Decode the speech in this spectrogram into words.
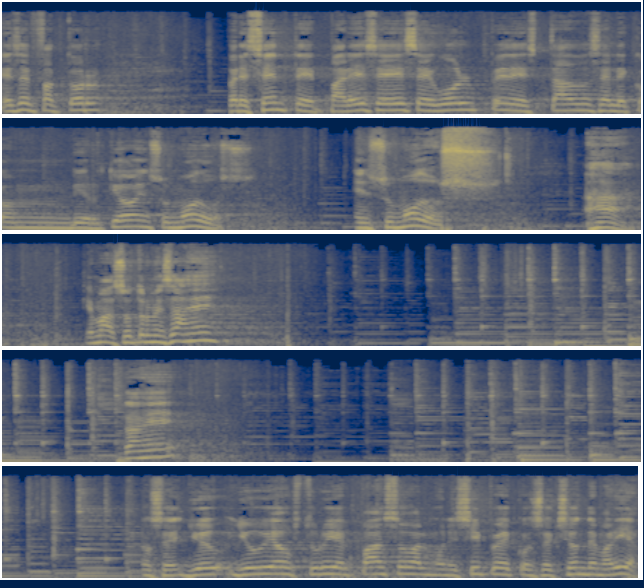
Es el factor presente. Parece ese golpe de Estado se le convirtió en su modus. En su modus. Ajá. ¿Qué más? ¿Otro mensaje? No sé, lluvia obstruye el paso al municipio de Concepción de María.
